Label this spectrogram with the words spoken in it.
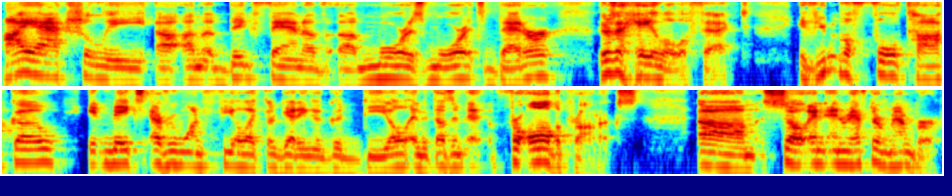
I actually uh, I'm a big fan of uh, more is more. It's better. There's a halo effect. If you have a full taco, it makes everyone feel like they're getting a good deal, and it doesn't for all the products. Um, so, and and we have to remember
